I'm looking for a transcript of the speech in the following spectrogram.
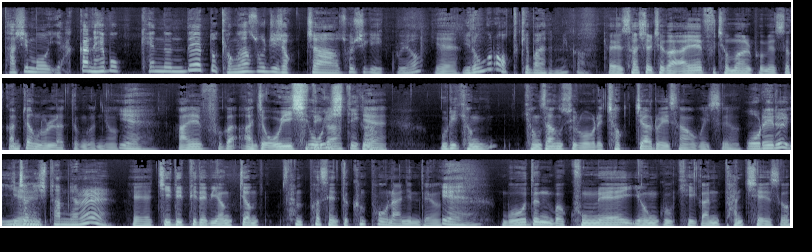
다시 뭐 약간 회복했는데 또 경상수지 적자 소식이 있고요. 예. 이런 건 어떻게 봐야 됩니까? 네, 사실 제가 IF 전망을 보면서 깜짝 놀랐던 건요. 예. IF가 아 이제 OECD가, OECD가 예. 우리 경 경상수지를 올해 적자로 예상하고 있어요. 올해를 2023년을 예, 예 GDP 대비 0.3%큰 폭은 아닌데요. 예. 모든 뭐 국내 연구 기관 단체에서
